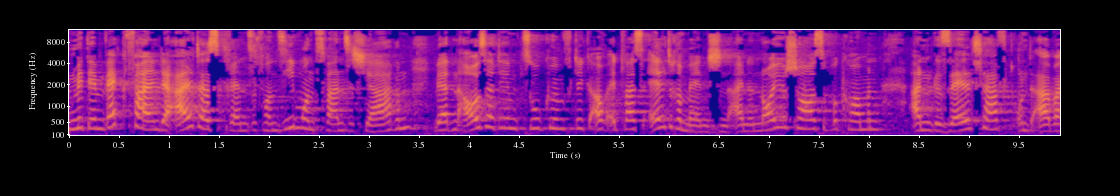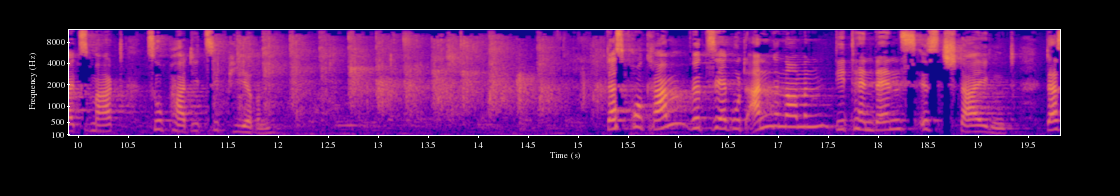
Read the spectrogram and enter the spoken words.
Mit dem Wegfallen der Altersgrenze von 27 Jahren werden außerdem zukünftig auch etwas ältere Menschen eine neue Chance bekommen, an Gesellschaft und Arbeitsmarkt zu partizipieren. Das Programm wird sehr gut angenommen. Die Tendenz ist steigend. Das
